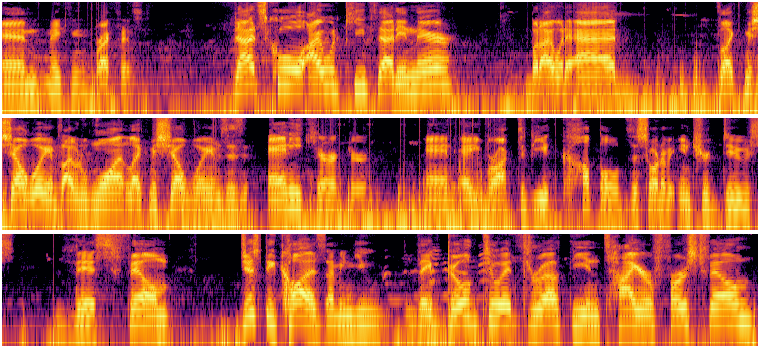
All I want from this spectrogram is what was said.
and making breakfast. That's cool. I would keep that in there, but I would add like Michelle Williams. I would want like Michelle Williams as Annie character and Eddie Brock to be a couple to sort of introduce this film just because I mean you they build to it throughout the entire first film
